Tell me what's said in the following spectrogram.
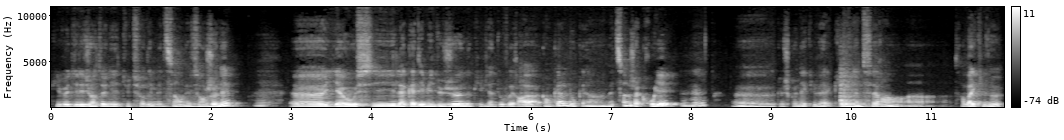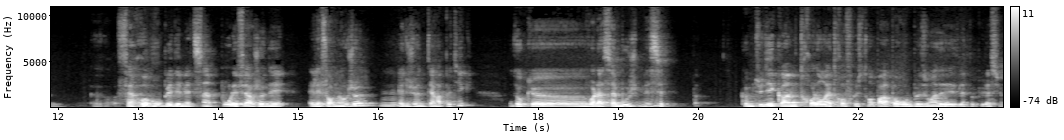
qui veut diligenter une étude sur des médecins en les faisant jeûner. Mm. Euh, il y a aussi l'Académie du jeûne qui vient d'ouvrir à Cancale, donc un médecin, Jacques Rouillet, mm-hmm. euh, que je connais, qui, vient de faire un, travail qui veut faire regrouper des médecins pour les faire jeûner et les former au jeûne, mm-hmm. et du jeûne thérapeutique. Donc voilà, ça bouge, mais c'est, comme tu dis, quand même trop lent et trop frustrant par rapport aux besoins de la population.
